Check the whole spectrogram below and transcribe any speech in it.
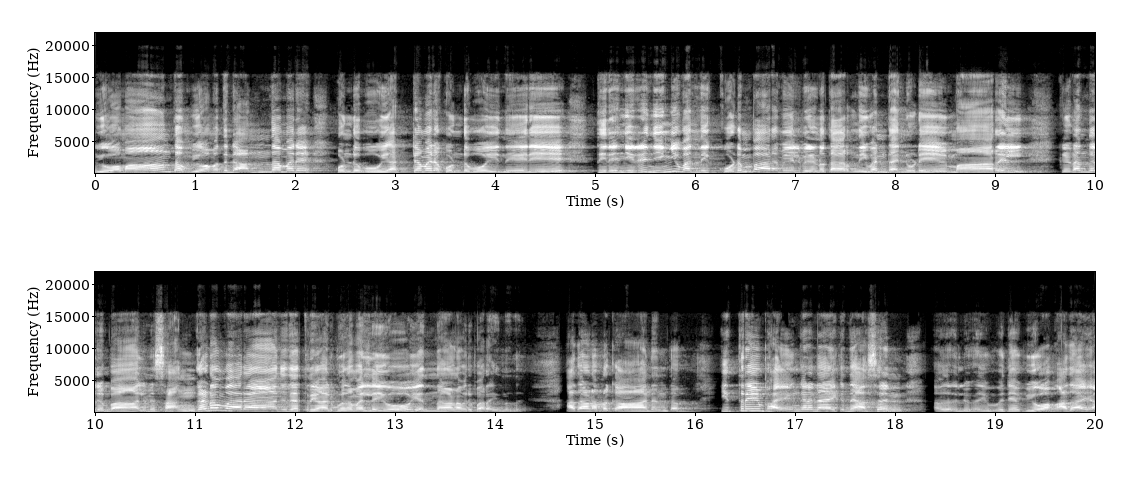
വ്യോമാന്തം വ്യോമത്തിന്റെ അന്തം വരെ കൊണ്ടുപോയി അറ്റം വരെ കൊണ്ടുപോയി നേരെ തിരിഞ്ഞിഴിഞ്ഞിങ്ങി വന്ന് കൊടുമ്പാറമേൽ വീണു തകർന്ന് ഇവൻ തന്നെ മാറിൽ. കിടന്നൊരു ബാലന് സങ്കടം വരാഞ്ഞത് എത്രയും അത്ഭുതമല്ലയോ എന്നാണ് അവർ പറയുന്നത്. അതാണ് അവർക്ക് ആനന്ദം. ഇത്രയും ഭയങ്കരനായിരിക്കുന്ന അസൻ പിന്നെ വ്യോം അതായത്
